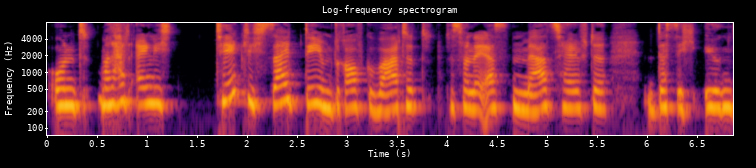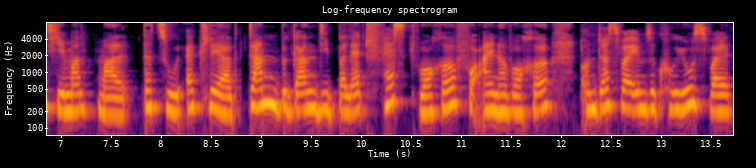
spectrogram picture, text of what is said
Und man hat eigentlich täglich seitdem drauf gewartet, dass von der ersten Märzhälfte, dass sich irgendjemand mal dazu erklärt. Dann begann die Ballettfestwoche vor einer Woche und das war eben so kurios, weil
